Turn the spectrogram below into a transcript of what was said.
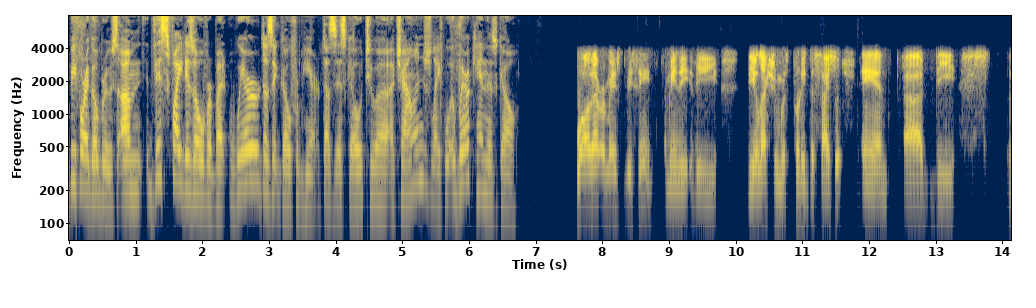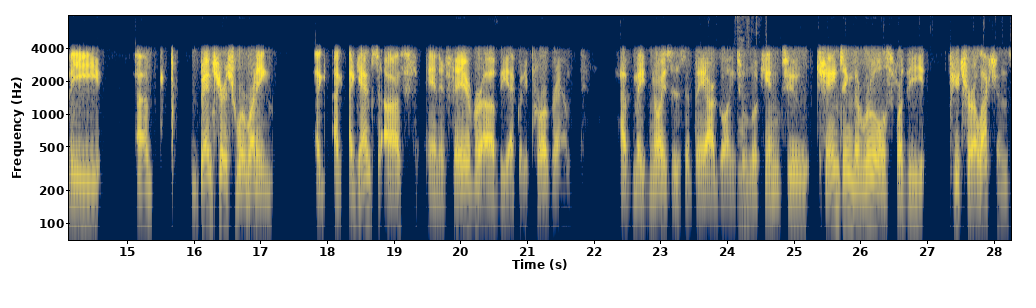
before I go, Bruce. Um, this fight is over, but where does it go from here? Does this go to a, a challenge? Like, wh- where can this go? Well, that remains to be seen. I mean, the the the election was pretty decisive, and uh, the the uh, benchers were running ag- against us and in favor of the equity program have made noises that they are going to look into changing the rules for the future elections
